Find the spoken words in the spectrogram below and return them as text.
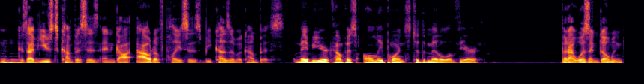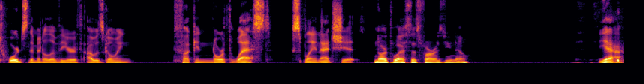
mm-hmm. because I've used compasses and got out of places because of a compass. Maybe your compass only points to the middle of the Earth. But I wasn't going towards the middle of the earth. I was going fucking northwest. Explain that shit. Northwest, as far as you know. Yeah.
